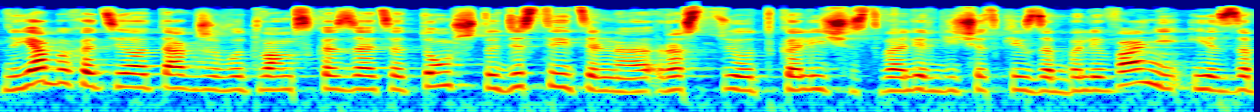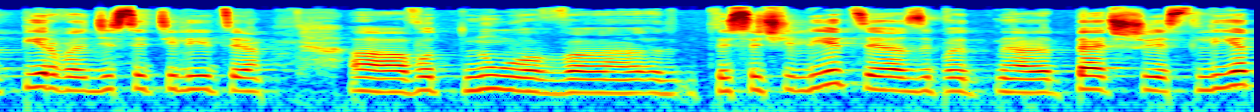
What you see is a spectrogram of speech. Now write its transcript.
Но я бы хотела также вот вам сказать о том, что действительно растет количество аллергических заболеваний, и за первое десятилетие э, вот нового тысячелетия, за э, 5-6 лет,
